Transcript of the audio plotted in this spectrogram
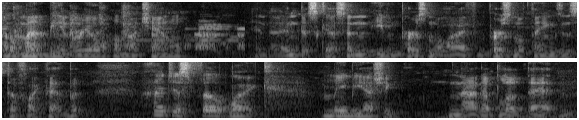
I don't mind being real on my channel and, uh, and discussing even personal life and personal things and stuff like that, but I just felt like maybe I should not upload that. And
